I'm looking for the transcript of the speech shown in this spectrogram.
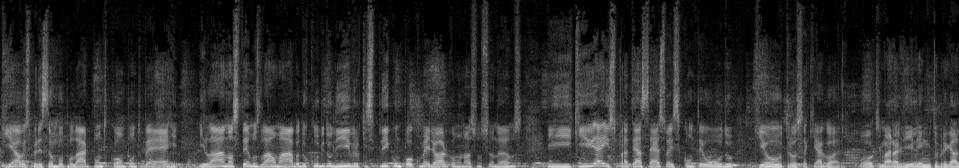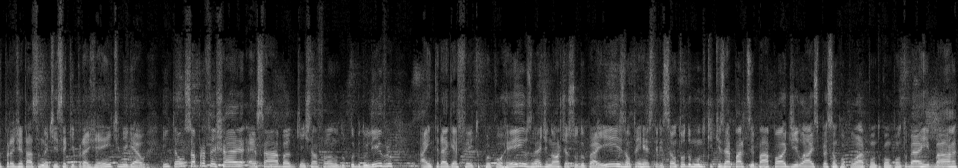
que é o expressãopopular.com.br. E lá nós temos lá uma aba do Clube do Livro que explica um pouco melhor como nós funcionamos. E que é isso, para ter acesso a esse conteúdo que eu trouxe aqui agora. Oh, que maravilha, hein? Muito obrigado por adiantar essa notícia aqui pra gente, Miguel. Então, só para fechar essa aba que a gente estava falando do Clube do Livro, a entrega é feita por correios, né, de norte a sul do país, não tem restrição, todo mundo que quiser participar pode ir lá expressãopopular.com.br barra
